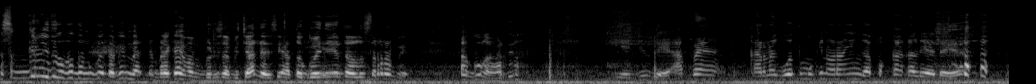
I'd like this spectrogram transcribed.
seger itu kalau ketemu gue tapi me- mereka emang berusaha bercanda sih atau gue Iya. yang terlalu serem ya. Ah gue nggak ngerti lah. Iya juga ya apa yang karena gue tuh mungkin orangnya nggak peka kali ada ya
